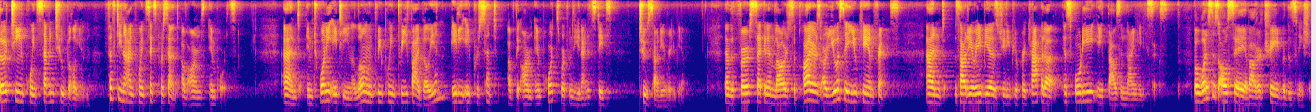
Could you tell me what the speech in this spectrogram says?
13.72 billion, 59.6% of arms imports. And in 2018 alone, 3.35 billion, 88% of the arm imports were from the United States to Saudi Arabia. Now, the first, second, and largest suppliers are USA, UK, and France. And Saudi Arabia's GDP per capita is 48,986. But what does this all say about our trade with this nation?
